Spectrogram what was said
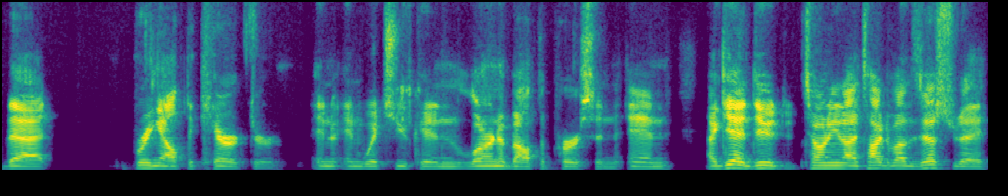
that bring out the character in, in which you can learn about the person. And again, dude, Tony and I talked about this yesterday.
